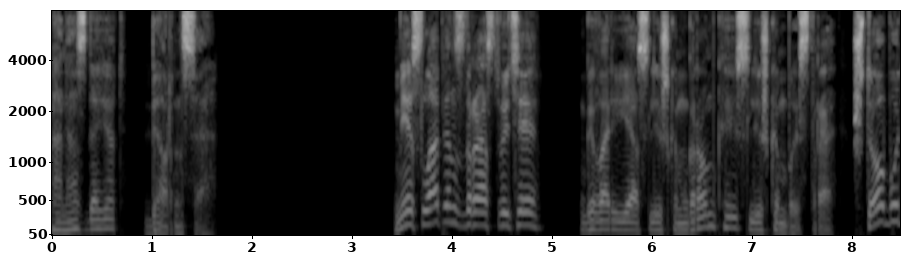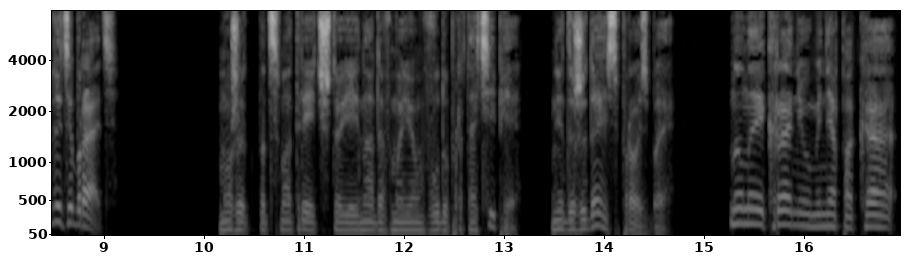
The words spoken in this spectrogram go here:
Она сдает Бернса. «Мисс Лапин, здравствуйте!» — говорю я слишком громко и слишком быстро. «Что будете брать?» Может, подсмотреть, что ей надо в моем вуду-прототипе? не дожидаясь просьбы. «Но на экране у меня пока...»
